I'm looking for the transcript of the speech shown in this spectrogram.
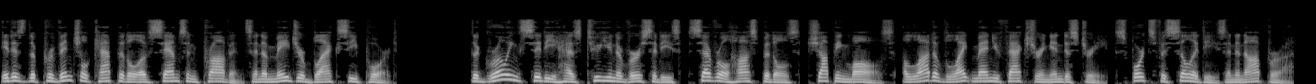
It is the provincial capital of Samsun province and a major Black Sea port. The growing city has two universities, several hospitals, shopping malls, a lot of light manufacturing industry, sports facilities and an opera.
